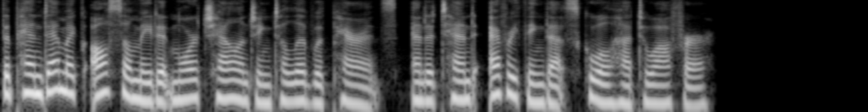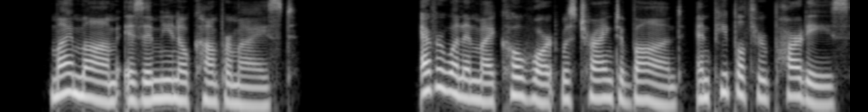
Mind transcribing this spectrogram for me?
The pandemic also made it more challenging to live with parents and attend everything that school had to offer. My mom is immunocompromised. Everyone in my cohort was trying to bond, and people threw parties,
